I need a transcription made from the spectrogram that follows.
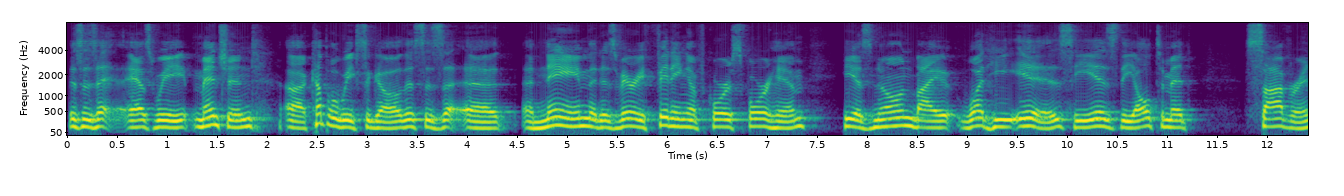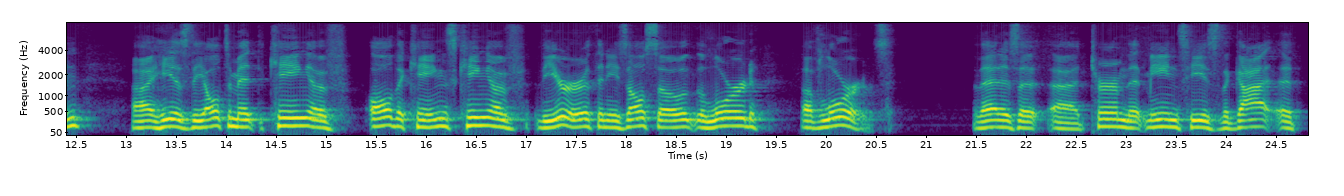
This is, as we mentioned a couple of weeks ago, this is a, a, name that is very fitting, of course, for him. He is known by what he is. He is the ultimate sovereign. Uh, he is the ultimate king of all the kings, king of the earth, and he's also the Lord of lords. That is a, a term that means he's the God, it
